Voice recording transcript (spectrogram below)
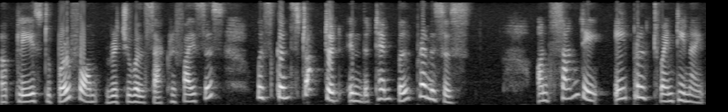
a place to perform ritual sacrifices, was constructed in the temple premises. On Sunday, April 29,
